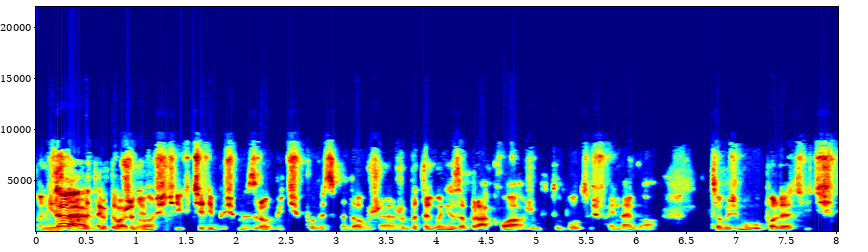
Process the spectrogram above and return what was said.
no nie tak, znamy tak dokładnie. dobrze gości, chcielibyśmy zrobić powiedzmy dobrze, żeby tego nie zabrakło, żeby to było coś fajnego, co byś mógł polecić.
